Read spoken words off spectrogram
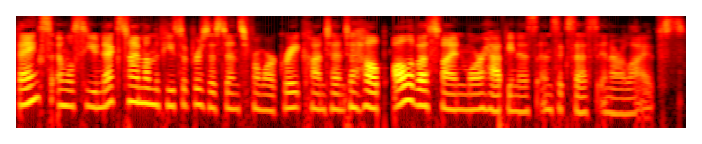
Thanks, and we'll see you next time on The Piece of Persistence for more great content to help all of us find more happiness and success in our lives.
